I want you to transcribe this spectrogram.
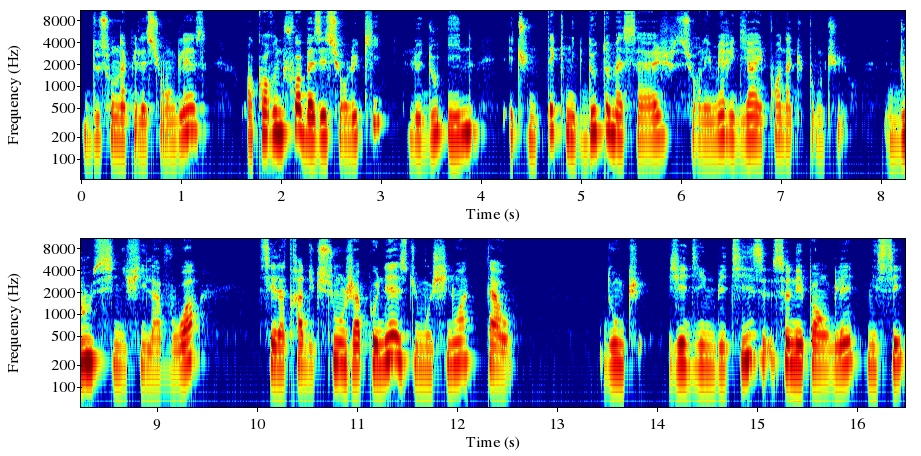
de son appellation anglaise, encore une fois basé sur le Qi, le Do-In est une technique d'automassage sur les méridiens et points d'acupuncture. Do signifie la voix, c'est la traduction japonaise du mot chinois Tao. Donc, j'ai dit une bêtise, ce n'est pas anglais, mais c'est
